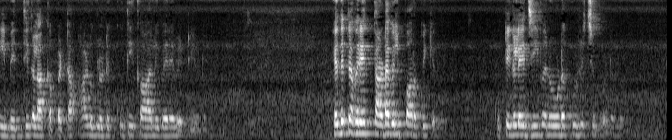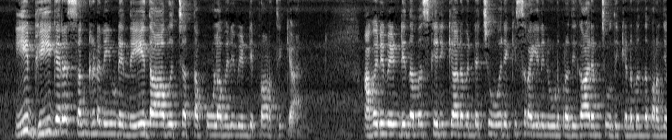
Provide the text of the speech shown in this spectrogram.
ഈ ബന്ധികളാക്കപ്പെട്ട ആളുകളുടെ കുതികാലു വരെ വെട്ടിയിടും. എന്നിട്ട് അവരെ തടവിൽ പാർപ്പിക്കുന്നു. കുട്ടികളെ ജീവനോടെ കുഴിച്ചു വിടുന്നു ഈ ഭീകര സംഘടനയുടെ നേതാവ് ചത്തപ്പോൾ അവന് വേണ്ടി പ്രാർത്ഥിക്കാൻ അവന് വേണ്ടി നമസ്കരിക്കാൻ അവന്റെ ചോരയ്ക്ക് ഇസ്രയേലിനോട് പ്രതികാരം ചോദിക്കണമെന്ന് പറഞ്ഞ്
